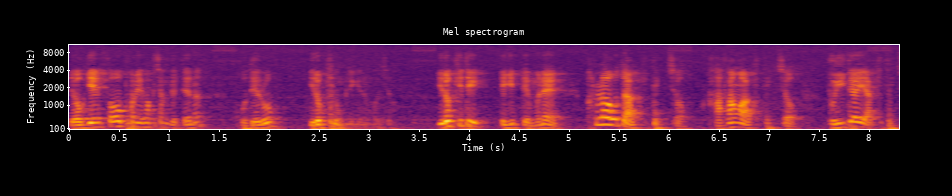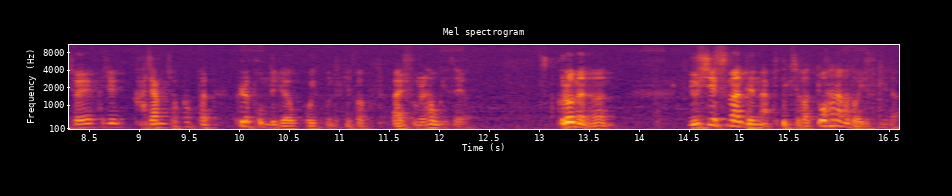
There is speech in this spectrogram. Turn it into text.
여기에 서버팜이 확장될 때는 그대로 이렇게 움직이는 거죠. 이렇게 되, 기 때문에 클라우드 아키텍처, 가상화 아키텍처 VDI 아키텍처에 사실 가장 적합한 플랫폼들이라고 고객분들께서 말씀을 하고 계세요. 그러면은 UCS만 된 아키텍처가 또 하나가 더 있습니다.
